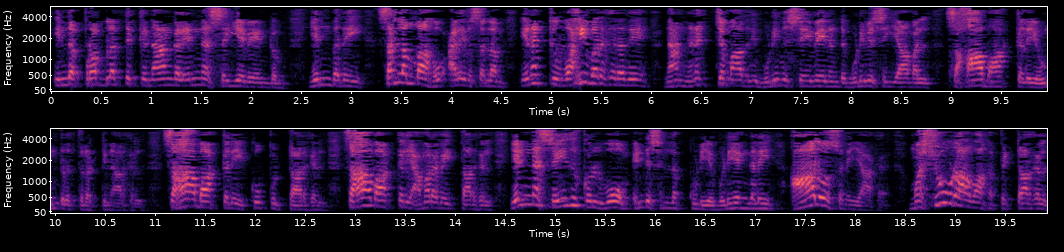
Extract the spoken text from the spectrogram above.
இந்த ப்ராப்ளத்துக்கு நாங்கள் என்ன செய்ய வேண்டும்? என்பதை சல்லல்லாஹு அலைவு செல்லம் எனக்கு வகை வருகிறது. நான் நினைச்ச மாதிரி முடிவு செய்வேன் என்று முடிவு செய்யாமல் சஹாபாக்களை ஒன்று திரட்டினார்கள். சஹாபாக்களை கூப்பிட்டார்கள். சஹாபாக்களை அமர வைத்தார்கள். என்ன செய்து கொள்வோம் என்று சொல்லக்கூடிய விடயங்களை ஆலோசனையாக மஷூராவாக பெற்றார்கள்.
